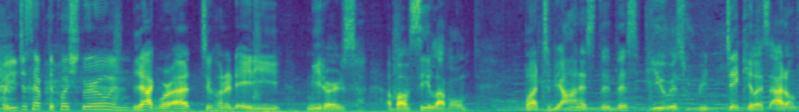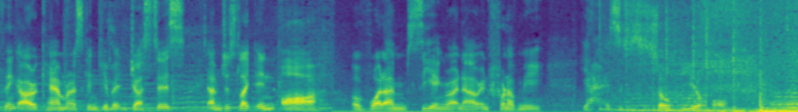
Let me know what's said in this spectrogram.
but you just have to push through and yeah, we're at 280 meters above sea level. But to be honest, th- this view is ridiculous. I don't think our cameras can give it justice. I'm just like in awe of what I'm seeing right now in front of me. Yeah, it's just so beautiful.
